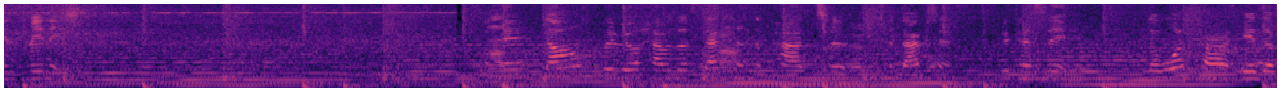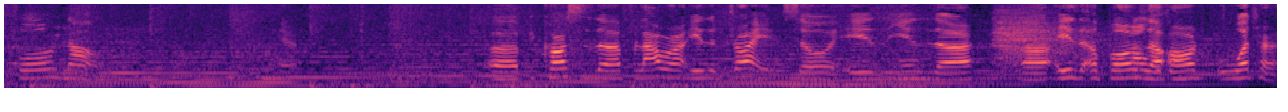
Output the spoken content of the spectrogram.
is finished. We will have the second part introduction. You can see the water is full now. Uh, because the flower is dry, so is in the uh, is above the out water.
